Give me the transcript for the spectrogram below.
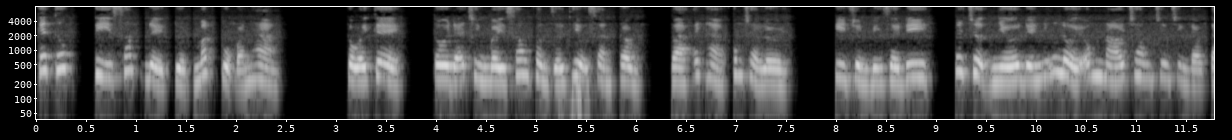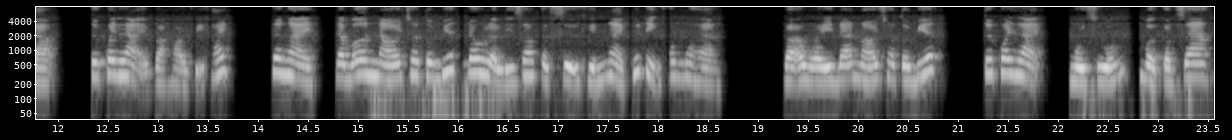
kết thúc khi sắp để tuyệt mất cuộc bán hàng. Cậu ấy kể, tôi đã trình bày xong phần giới thiệu sản phẩm và khách hàng không trả lời. Khi chuẩn bị rời đi, tôi chợt nhớ đến những lời ông nói trong chương trình đào tạo. Tôi quay lại và hỏi vị khách, Thưa ngài, làm ơn nói cho tôi biết đâu là lý do thật sự khiến ngài quyết định không mua hàng. Và ông ấy đã nói cho tôi biết. Tôi quay lại, ngồi xuống, mở cặp ra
